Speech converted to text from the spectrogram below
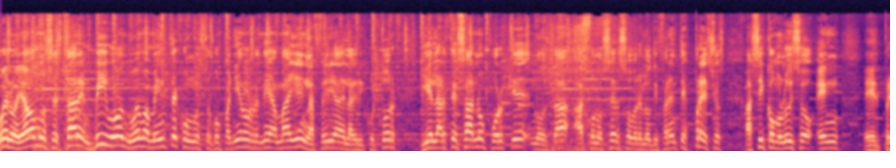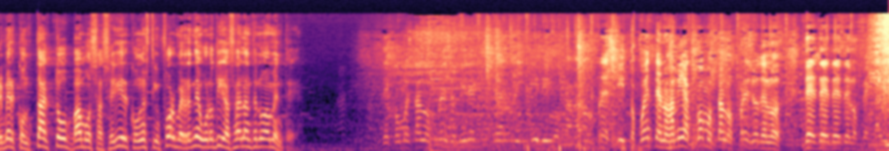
Bueno, ya vamos a estar en vivo nuevamente con nuestro compañero René Amaya en la Feria del Agricultor y el Artesano porque nos da a conocer sobre los diferentes precios, así como lo hizo en el primer contacto. Vamos a seguir con este informe. René, buenos días, adelante nuevamente. De cómo están los precios, mire qué riquísimo camarón fresquito. Cuéntenos, amiga, cómo están los precios de los, de, de, de, de los pescaditos.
